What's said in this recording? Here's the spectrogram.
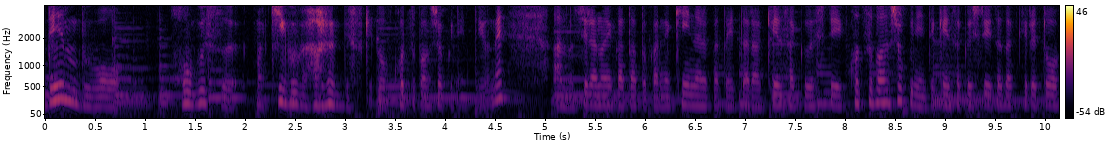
臀部をほぐす、まあ、器具があるんですけど骨盤職人っていうねあの知らない方とかね気になる方いたら検索して骨盤職人って検索していただけると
